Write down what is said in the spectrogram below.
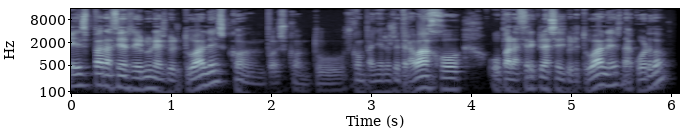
es para hacer reuniones virtuales con, pues, con tus compañeros de trabajo o para hacer clases virtuales, ¿de acuerdo?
